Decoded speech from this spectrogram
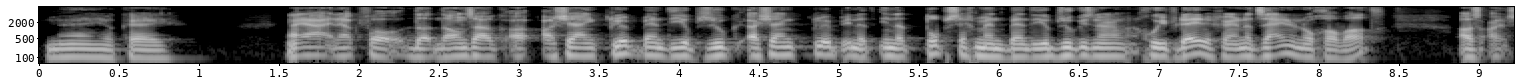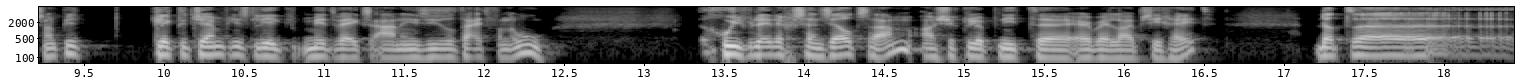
Nee, oké. Nou ja, in elk geval, dan, dan zou ik, als jij een club bent die op zoek, als jij een club in dat, in dat topsegment bent die op zoek is naar een goede verdediger, en dat zijn er nogal wat. Als, als- snap je, klik de Champions League midweeks aan en je ziet altijd van... Oeh, goede verdedigers zijn zeldzaam als je club niet eh, RB Leipzig heet. Dat... eh,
